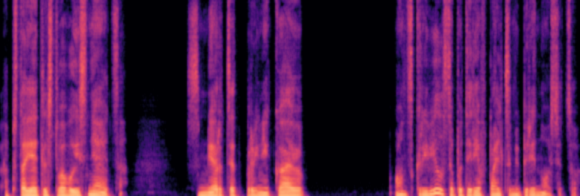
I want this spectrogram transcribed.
«Обстоятельства выясняются. Смерть от проникаю...» Он скривился, потерев пальцами переносицу.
